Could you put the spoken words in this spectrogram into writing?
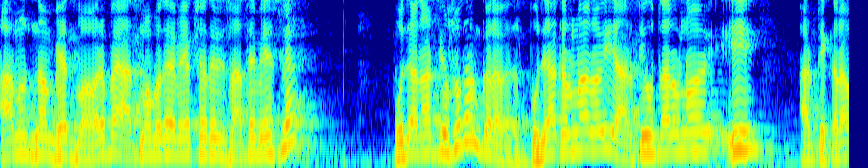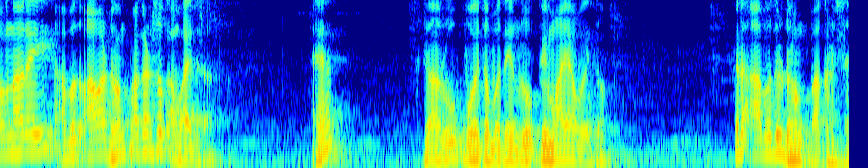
આનું જ નામ ભેદભાવ. અરે ભાઈ, આત્મા બધા એમ એક સાથે સાથે બેસ ને? પૂજાના આરતી શું કામ કરાવે? પૂજા કરનારો એ આરતી ઉતારનારો એ આરતી કરાવનાર એ આ બધું આવા ઢોંગ પાકડ શું કામ વાયદરા? હે? જો આ રૂપ હોય તો બધી રૂપી માયા હોય તો. એટલે આ બધું ઢોંગ પાકડશે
